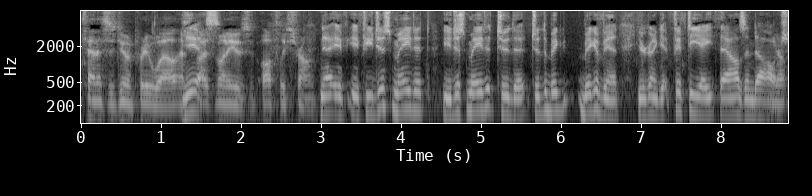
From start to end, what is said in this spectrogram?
tennis is doing pretty well, and Yes. prize money is awfully strong. Now, if, if you just made it, you just made it to the to the big big event, you're going to get fifty eight thousand dollars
